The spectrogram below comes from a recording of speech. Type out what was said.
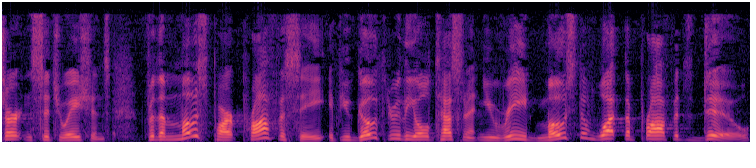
certain situations. For the most part, prophecy, if you go through the Old Testament and you read most of what the prophets do,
